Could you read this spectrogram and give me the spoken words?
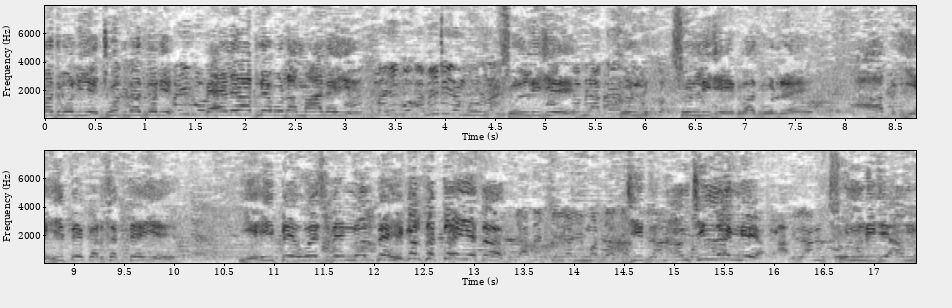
मत बोलिए झूठ मत बोलिए। पहले आपने बोला माल है ये। अभी भी हम बोल रहे हैं। सुन लीजिए सुन सुन लीजिए एक बात बोल रहे हैं। आप यहीं पे कर सकते हैं ये। यहीं पे वेस्ट बंगाल पे ही कर सकते हैं ये सब। जी हम चिल्लाएँगे। सुन लीजिए हम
